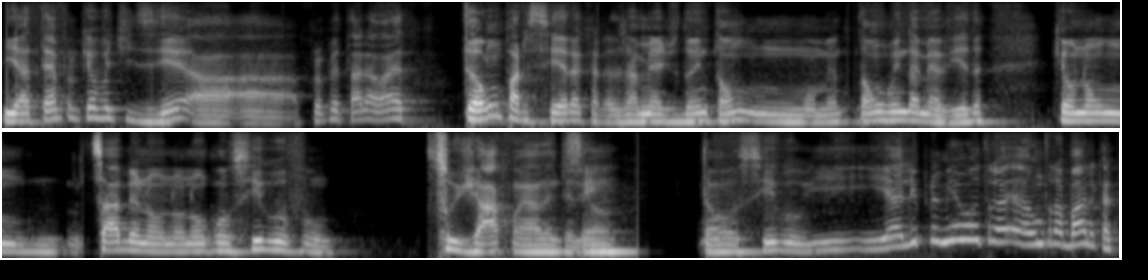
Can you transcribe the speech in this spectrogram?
E até porque eu vou te dizer, a, a proprietária lá é tão parceira, cara. Ela já me ajudou em tão, um momento tão ruim da minha vida que eu não, sabe, eu não, não, não consigo sujar com ela, entendeu? Sim. Então eu sigo. E, e ali pra mim é, outra, é um trabalho, cara.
